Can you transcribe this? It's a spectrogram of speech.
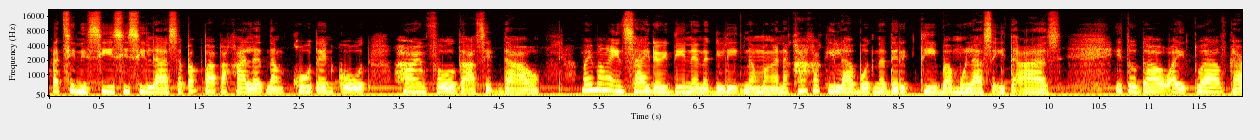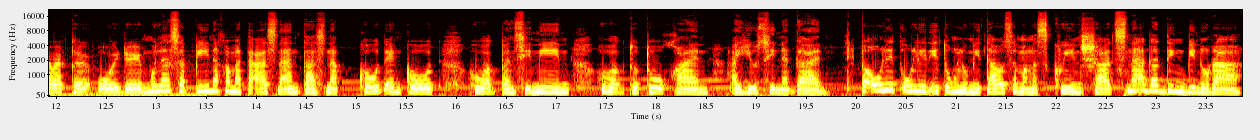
at sinisisi sila sa pagpapakalat ng quote-unquote harmful gossip daw. May mga insider din na nag-leak ng mga nakakakilabot na direktiba mula sa itaas. Ito daw ay 12 character order mula sa pinakamataas na antas na quote-unquote huwag pansinin, huwag tutukan, ayusin agad. Paulit-ulit itong lumitaw sa mga screenshots na agad ding binura.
